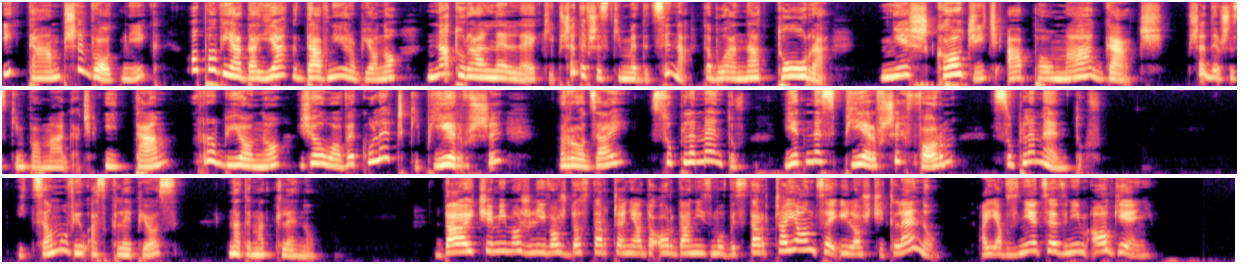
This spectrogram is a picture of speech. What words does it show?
I tam przewodnik opowiada, jak dawniej robiono naturalne leki. Przede wszystkim medycyna to była natura. Nie szkodzić, a pomagać. Przede wszystkim pomagać. I tam robiono ziołowe kuleczki. Pierwszy rodzaj suplementów. Jedne z pierwszych form suplementów. I co mówił Asklepios na temat tlenu? Dajcie mi możliwość dostarczenia do organizmu wystarczającej ilości tlenu, a ja wzniecę w nim ogień.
